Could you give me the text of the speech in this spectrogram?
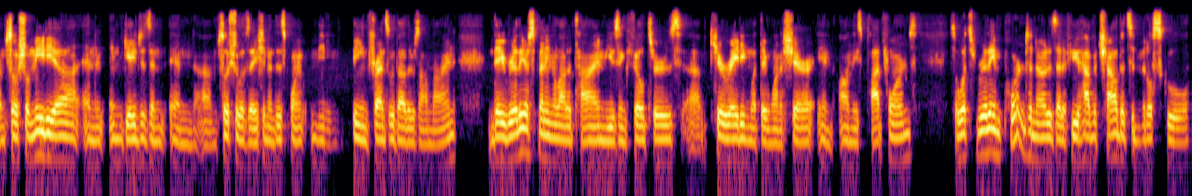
um, social media and engages in, in um, socialization at this point, meaning being friends with others online, they really are spending a lot of time using filters, uh, curating what they want to share in on these platforms. So what's really important to note is that if you have a child that's in middle school,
